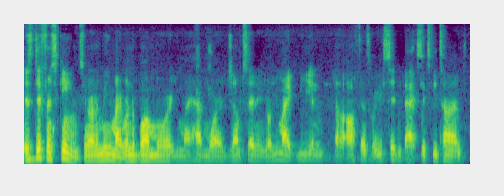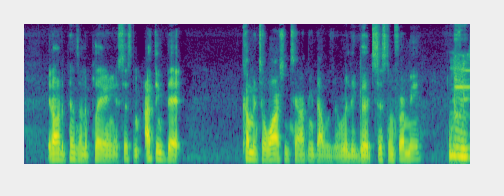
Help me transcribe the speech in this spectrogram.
it's different schemes. You know what I mean? You might run the ball more. You might have more jump setting, or you might be in an uh, offense where you're sitting back 60 times. It all depends on the player and your system. I think that coming to Washington, I think that was a really good system for me. Mm.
